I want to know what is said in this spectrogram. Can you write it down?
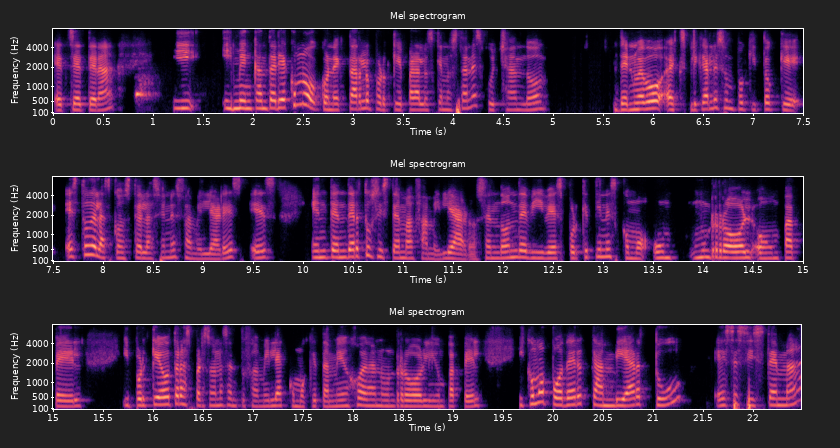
etcétera. Y, y me encantaría como conectarlo porque para los que nos están escuchando, de nuevo, explicarles un poquito que esto de las constelaciones familiares es entender tu sistema familiar, o sea, en dónde vives, por qué tienes como un, rol o un papel y por qué otras personas en tu familia como que también juegan un rol y un papel y cómo poder cambiar tú ese sistema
